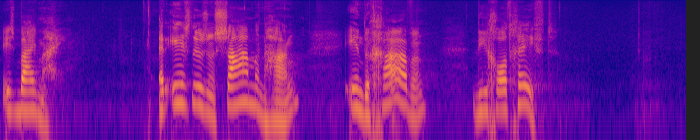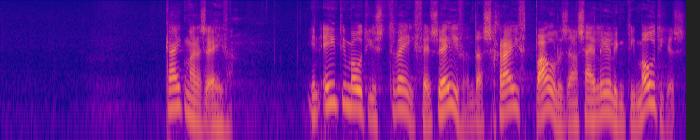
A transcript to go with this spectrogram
is bij mij. Er is dus een samenhang in de gaven die God geeft. Kijk maar eens even. In 1 Timotheus 2, vers 7, daar schrijft Paulus aan zijn leerling Timotheus.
